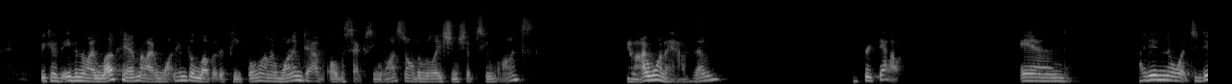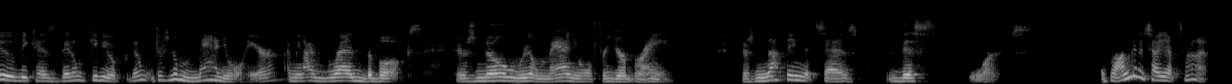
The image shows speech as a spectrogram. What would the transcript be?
because even though I love him and I want him to love other people and I want him to have all the sex he wants and all the relationships he wants, and I want to have them, I freaked out. And I didn't know what to do because they don't give you, a, don't, there's no manual here. I mean, I've read the books. There's no real manual for your brain. There's nothing that says this works. So I'm going to tell you up front,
